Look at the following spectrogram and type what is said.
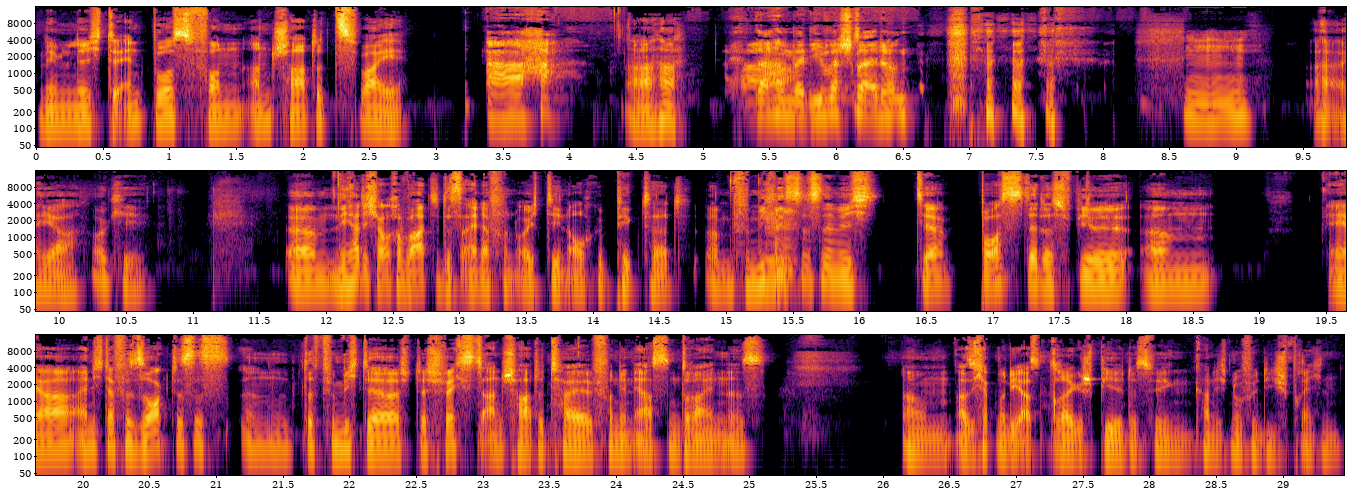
nämlich der Endboss von Uncharted 2. Aha. Aha. Da haben wir die Überschneidung. mhm. ah, ja, okay. Ähm, nee, hatte ich auch erwartet, dass einer von euch den auch gepickt hat. Ähm, für mich mhm. ist es nämlich der Boss, der das Spiel ähm, ja eigentlich dafür sorgt, dass es ähm, dass für mich der, der schwächste Uncharted-Teil von den ersten dreien ist. Ähm, also ich habe nur die ersten drei gespielt, deswegen kann ich nur für die sprechen.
